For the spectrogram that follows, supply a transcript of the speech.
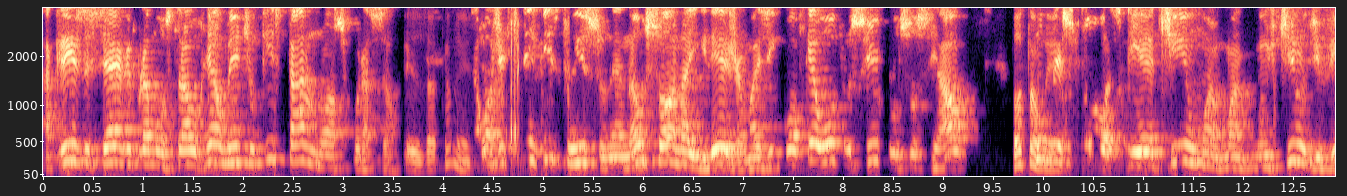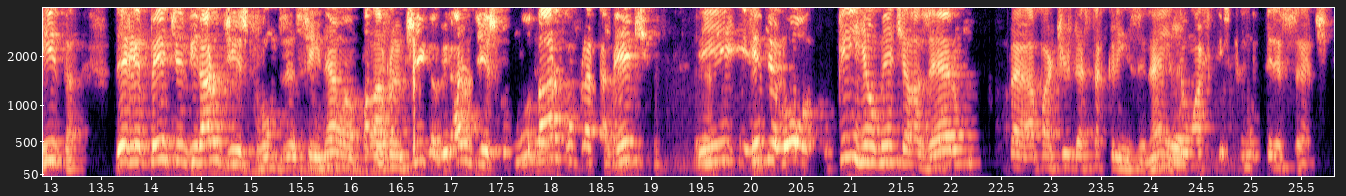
A crise serve para mostrar realmente o que está no nosso coração. Exatamente. Então, a gente tem visto isso, né? Não só na igreja, mas em qualquer outro círculo social, Totalmente. Com pessoas que tinham uma, uma, um estilo de vida, de repente viraram disco, vamos dizer assim, né? Uma palavra antiga, viraram disco, mudaram completamente é. e, revelou quem realmente elas eram é, a partir desta crise, né? Então, acho que isso é muito interessante.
